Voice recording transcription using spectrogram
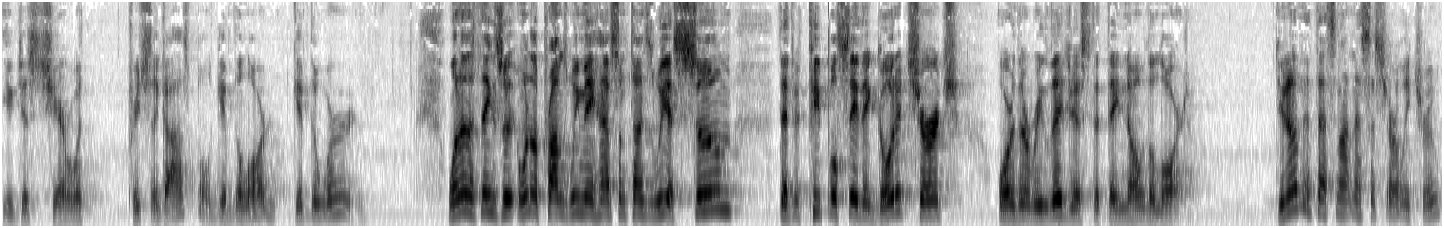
you just share with, preach the gospel, give the Lord, give the word. One of the things, one of the problems we may have sometimes is we assume that if people say they go to church or they're religious, that they know the Lord. Do you know that that's not necessarily true?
